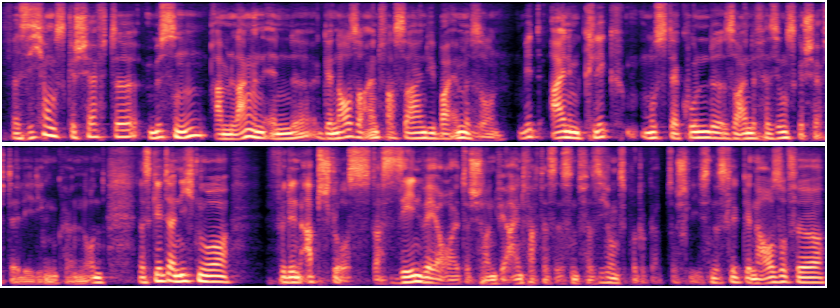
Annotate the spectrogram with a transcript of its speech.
Versicherungsgeschäfte müssen am langen Ende genauso einfach sein wie bei Amazon. Mit einem Klick muss der Kunde seine Versicherungsgeschäfte erledigen können. Und das gilt dann nicht nur für den Abschluss. Das sehen wir ja heute schon, wie einfach das ist, ein Versicherungsprodukt abzuschließen. Das gilt genauso für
